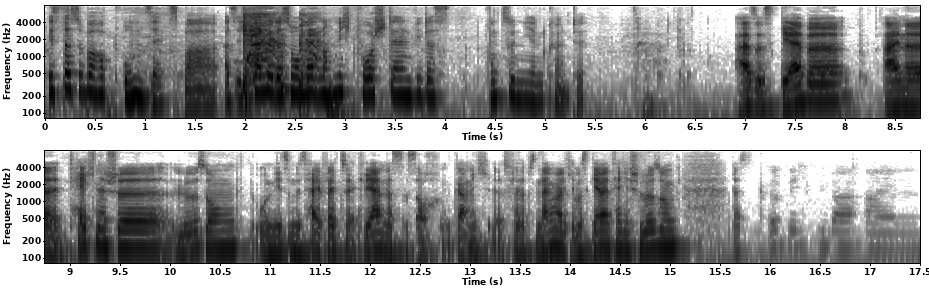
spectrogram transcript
Ist das überhaupt umsetzbar? Also ich kann mir das im Moment noch nicht vorstellen, wie das funktionieren könnte. Also es gäbe eine technische Lösung, ohne jetzt im Detail vielleicht zu erklären, das ist auch gar nicht, ist vielleicht ein bisschen langweilig, aber es gäbe eine technische Lösung, dass wirklich über ein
